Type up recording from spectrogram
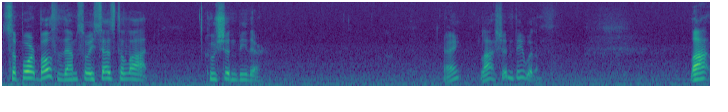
support both of them. So he says to Lot, Who shouldn't be there? Right? Lot shouldn't be with them. Lot,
